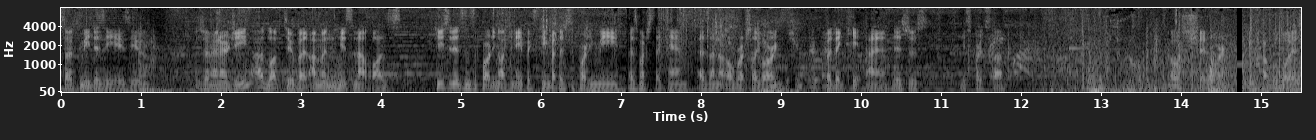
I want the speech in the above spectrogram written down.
So it's me, Dizzy, Azu. Gen NRG? I'd love to, but I'm in Houston Outlaws. Houston isn't supporting like an Apex team, but they're supporting me as much as they can as an Overwatch League org. But they can't, uh, it's just esports stuff. Oh shit, we're in trouble, boys.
